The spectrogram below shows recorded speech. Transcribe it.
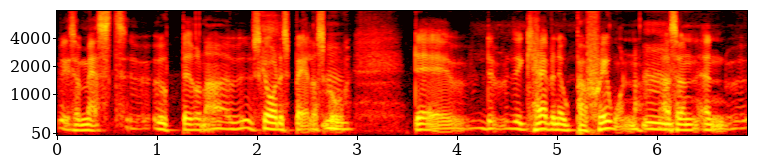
liksom, mest uppburna skådespelerskor. Mm. Det, det, det krävde nog passion, Mm. alltså en, en,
